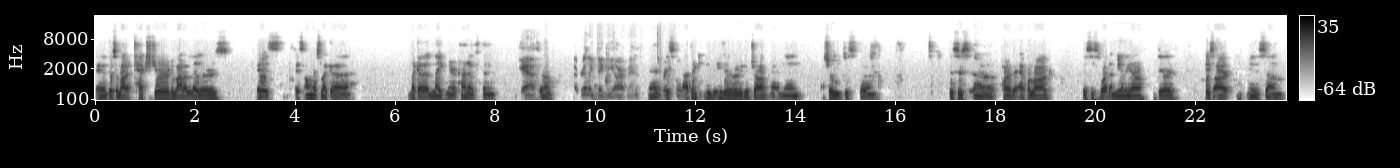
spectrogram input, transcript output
and there's a lot of texture, a lot of layers. It's it's almost like a like a nightmare kind of thing. Yeah. So I really dig the art, man. Yeah, it's pretty cool. I think he, he did a really good job. And then I'll show you just um, this is uh, part of the epilogue. This is what Emilio did. His art is um,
